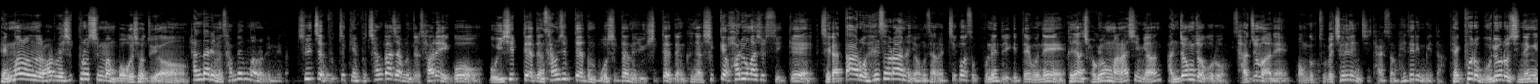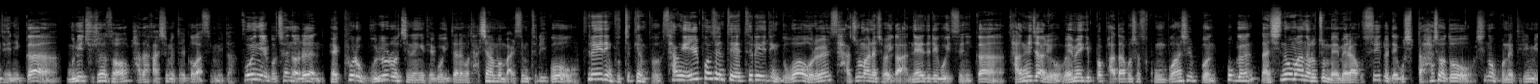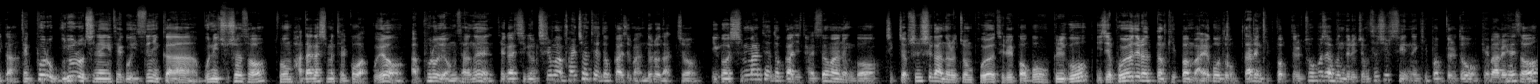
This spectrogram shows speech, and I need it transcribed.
100만 원으로 하루에 10%씩만 먹으셔도요 한 달이면 300만 원입니다. 실제 부트캠프 참가자분들 사례이고 뭐 20대든 30대든 50대든 60대든 그냥 쉽게 활용하실 수 있게 제가 따로 해설하는 영상을 찍어서 보내드리기 때문에 그냥 적용만 하시면 안정적으로 4주 만에 원금 2배 챌린지 달성해드립니다. 100% 무료로 진행이 되니까 문의 주셔서 받아가시면 될 것 같습니다. 코인일보 채널은 100% 무료로 진행이 되고 있다는 거 다시 한번 말씀드리고 트레이딩 부트캠프 상위 1%의 트레이딩 노하우를 4주 만에 저희가 안내해드리고 있으니까 강의 자료, 매매 기법 받아보셔서 공부하실 분 혹은 난 신호만으로 좀 매매를 하고 수익을 내고 싶다 하셔도 신호 보내드립니다. 100% 무료로 진행이 되고 있으니까 문의 주셔서 도움 받아가시면 될 것 같고요. 앞으로 영상은 제가 지금 7만 8천 테더까지 만들어 놨죠. 이거 10만 테더까지 달성하는 거 직접 실시간으로 좀 보여드릴 거고 그리고 이제 보여드렸던 기법 말고도 다른 기법들 초보자분들이 좀 쓰실 수 있는 기법들도 개발을 해서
